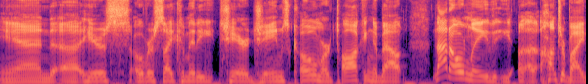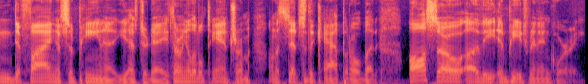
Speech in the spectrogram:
And uh, here's Oversight Committee Chair James Comer talking about not only the, uh, Hunter Biden defying a subpoena yesterday, throwing a little tantrum on the steps of the Capitol, but also uh, the impeachment inquiry.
